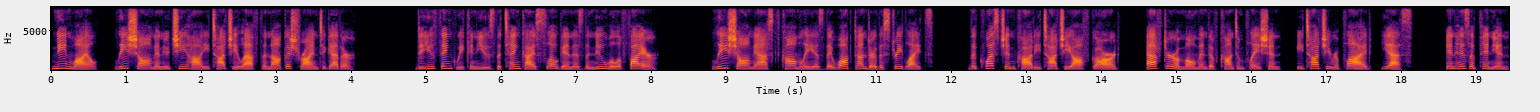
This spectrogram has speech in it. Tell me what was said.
Meanwhile, Li Shang and Uchiha Itachi left the Naka Shrine together. Do you think we can use the Tenkai's slogan as the new will of fire? Li Shang asked calmly as they walked under the streetlights. The question caught Itachi off guard. After a moment of contemplation, Itachi replied, yes. In his opinion,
